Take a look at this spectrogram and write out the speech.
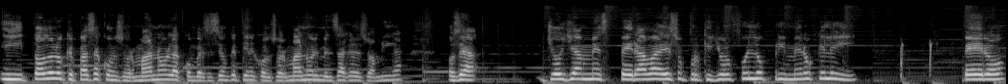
y todo lo que pasa con su hermano, la conversación que tiene con su hermano, el mensaje de su amiga, o sea, yo ya me esperaba eso porque yo fue lo primero que leí, pero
